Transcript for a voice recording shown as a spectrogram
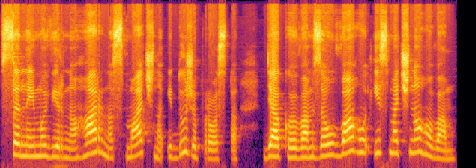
все неймовірно гарно, смачно і дуже просто. Дякую вам за увагу і смачного вам!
